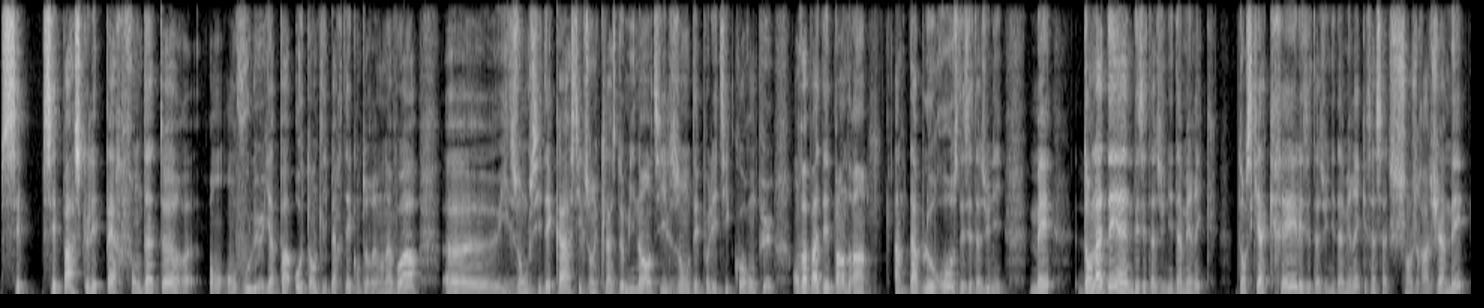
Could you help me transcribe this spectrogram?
c'est c'est pas ce que les pères fondateurs ont, voulu. Il n'y a pas autant de liberté qu'on devrait en avoir. Euh, ils ont aussi des castes, ils ont une classe dominante, ils ont des politiques corrompues. On va pas dépeindre un, un tableau rose des États-Unis. Mais dans l'ADN des États-Unis d'Amérique, dans ce qui a créé les États-Unis d'Amérique, et ça, ça ne changera jamais,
